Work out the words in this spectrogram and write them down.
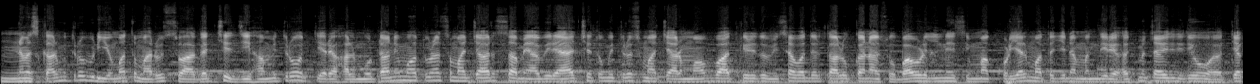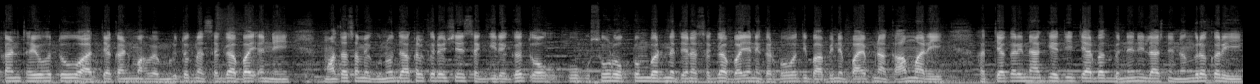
નમસ્કાર મિત્રો, વિડીયોમાં તમારું સ્વાગત છે. જી હા મિત્રો, અત્યારે હાલ મોટા અને મહત્વના સમાચાર સામે આવી રહ્યા છે. તો મિત્રો, સમાચારમાં વાત કરીએ તો વિસાવદર તાલુકાના શોભાવડલીને સીમમાં ખોડિયાલ માતાજીના મંદિરે હચમચાવી દીધો હત્યાકાંડ થયો હતો. આ હત્યાકાંડમાં હવે મૃતકના સગાભાઈ અને માતા સામે ગુનો દાખલ કર્યો છે. સગીરે ગત સોળ ઓક્ટોબરને તેના સગાભાઈ અને ગર્ભવતી ભાભીને પાઇપના ઘા મારી હત્યા કરી નાખી હતી. ત્યારબાદ બંનેની લાશને નંગ્ર કરી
